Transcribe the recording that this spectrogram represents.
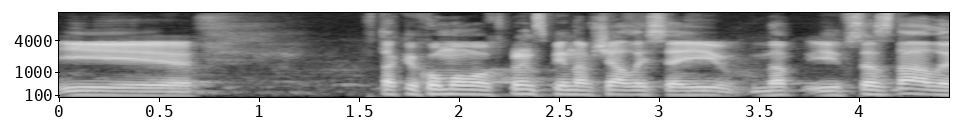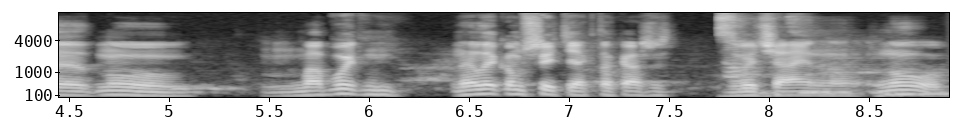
і в таких умовах, в принципі, навчалися і, і все здали. Ну, мабуть, не ликом шиті, як то кажуть. Звичайно. Ну,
